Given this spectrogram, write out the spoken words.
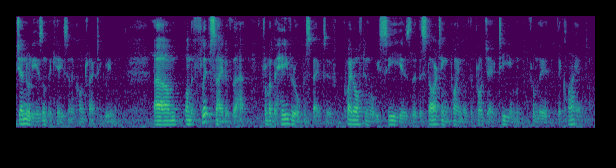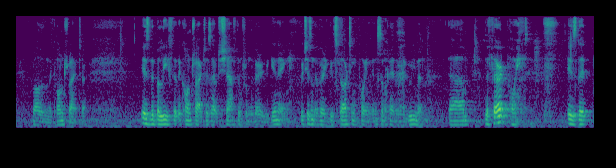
generally isn't the case in a contract agreement. Um, on the flip side of that, from a behavioural perspective, quite often what we see is that the starting point of the project team from the, the client rather than the contractor, is the belief that the contractor is out to shaft them from the very beginning, which isn't a very good starting point in some kind of an agreement. Um, the third point is that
